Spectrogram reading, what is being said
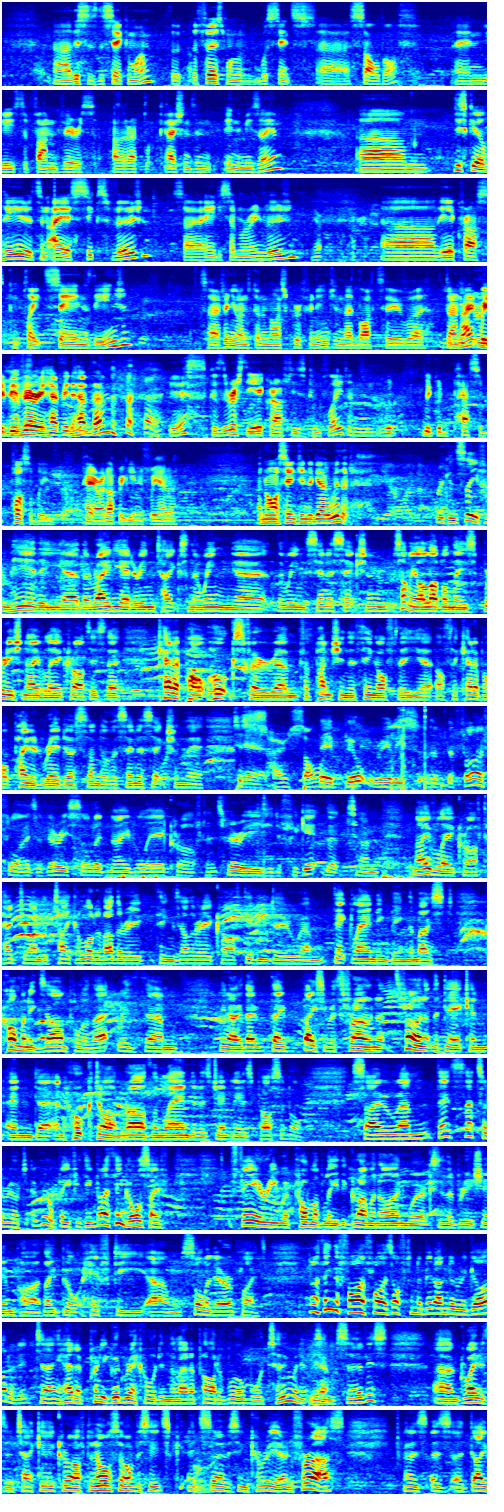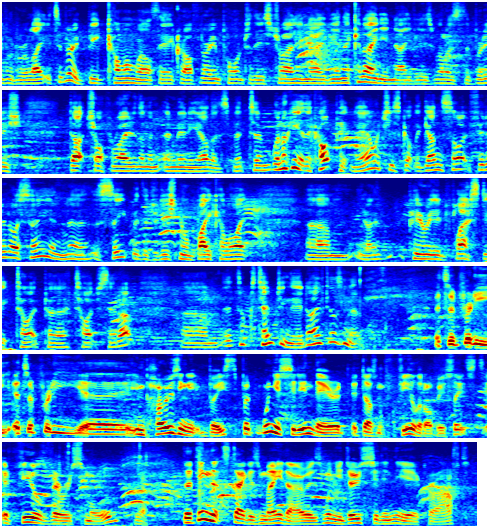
Uh, this is the second one. The, the first one was since uh, sold off and used to fund various other applications in, in the museum. Um, this girl here, it's an AS6 version, so anti-submarine version. Yep. Uh, the aircraft's complete sans the engine. So if anyone's got a nice Griffon engine they'd like to uh, donate, very we'd be very happy to have them. them. yes, because the rest of the aircraft is complete, and we, we could pass, possibly power it up again if we had a, a nice engine to go with it. We can see from here the uh, the radiator intakes and the wing uh, the wing centre section. Something I love on these British naval aircraft is the catapult hooks for um, for punching the thing off the uh, off the catapult painted red just under the centre section there. Just so solid. They're built really. The, the Firefly is a very solid naval aircraft, and it's very easy to forget that um, naval aircraft had to undertake a lot of other air, things other aircraft didn't do. Um, deck landing being the most common example of that. With um, you know they, they basically were thrown at thrown at the deck and and, uh, and hooked on rather than landed as gently as possible. So um, that's that's a real a real beefy thing. But I think also. Fairey were probably the Grumman Ironworks of the British Empire. They built hefty, um, solid aeroplanes. And I think the Firefly is often a bit under-regarded. It, uh, it had a pretty good record in the latter part of World War II when it was Yeah. in service, um, great as an attack aircraft, and also obviously its, its service in Korea. And for us, as, as uh, Dave would relate, it's a very big Commonwealth aircraft, very important to the Australian Navy and the Canadian Navy as well as the British. Dutch operated them and, and many others. But um, we're looking at the cockpit now, which has got the gun sight fitted, I see, and uh, the seat with the traditional Bakelite, um, you know, period plastic type uh, type setup. Um, it looks tempting there, Dave, doesn't it? It's a pretty, it's a pretty uh, imposing beast, but when you sit in there, it, it doesn't feel it. Obviously, it's, it feels very small. The thing that staggers me though is when you do sit in the aircraft,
